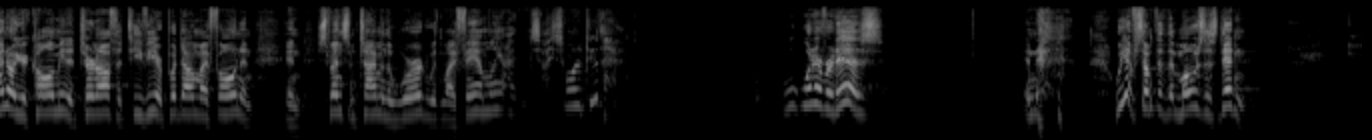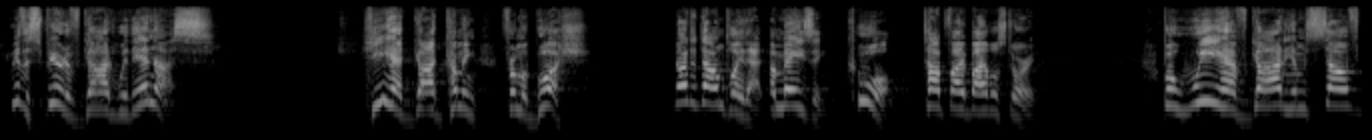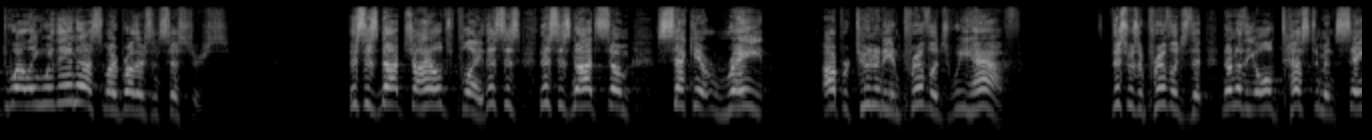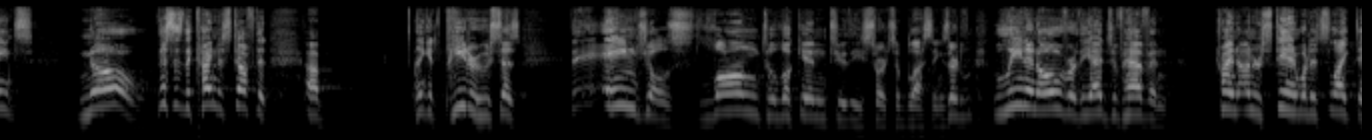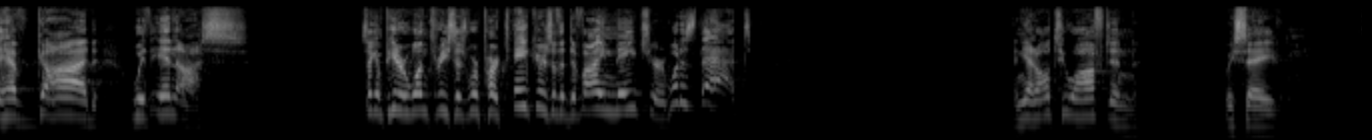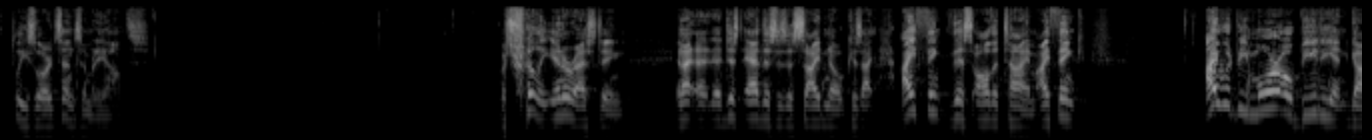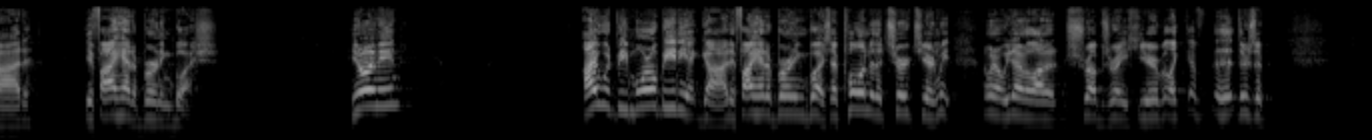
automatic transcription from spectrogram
I know you're calling me to turn off the TV or put down my phone and, and spend some time in the Word with my family. I, I just want to do that. Whatever it is. And we have something that Moses didn't. We have the Spirit of God within us. He had God coming from a bush. Not to downplay that. Amazing. Cool. Top five Bible story. But we have God Himself dwelling within us, my brothers and sisters. This is not child's play. This is, this is not some second rate opportunity and privilege we have. This was a privilege that none of the Old Testament saints know. This is the kind of stuff that uh, I think it's Peter who says, the angels long to look into these sorts of blessings. They're leaning over the edge of heaven trying to understand what it's like to have God within us. 2 Peter 1 3 says, We're partakers of the divine nature. What is that? And yet, all too often, we say, Please, Lord, send somebody else. What's really interesting, and I, I just add this as a side note, because I, I think this all the time. I think I would be more obedient, God, if I had a burning bush. You know what I mean? I would be more obedient, God, if I had a burning bush. I pull into the church here, and we, I don't know, we don't have a lot of shrubs right here, but like uh, there's a,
